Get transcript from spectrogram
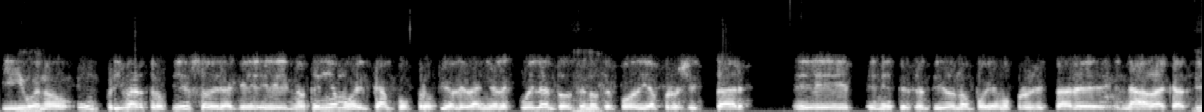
Y bueno, un primer tropiezo era que eh, no teníamos el campo propio aledaño a la escuela, entonces no se podía proyectar eh, en este sentido no podíamos proyectar eh, nada casi.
